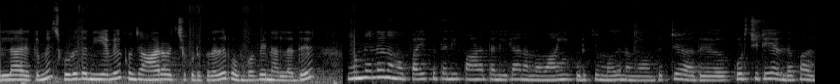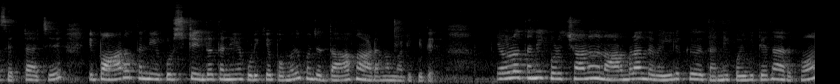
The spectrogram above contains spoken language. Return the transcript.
எல்லாருக்குமே சுடு தண்ணியவே கொஞ்சம் ஆற வச்சு கொடுக்குறது ரொம்பவே நல்லது. முன்னெல்லாம் நம்ம பைப்பு தண்ணி பானை தண்ணிலாம் நம்ம வாங்கி குடிக்கும் போது நம்ம வந்துட்டு அது குடிச்சிட்டே இருந்தப்போ அது செட் ஆச்சு. இப்போ ஆற தண்ணியை குடிச்சிட்டு இந்த தண்ணியை குடிக்க போகும்போது கொஞ்சம் தாகம் அடங்க மாட்டேங்குது. எவ்வளோ தண்ணி குடித்தாலும் நார்மலாக அந்த வெயிலுக்கு தண்ணி போய்கிட்டே தான் இருக்கும்.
